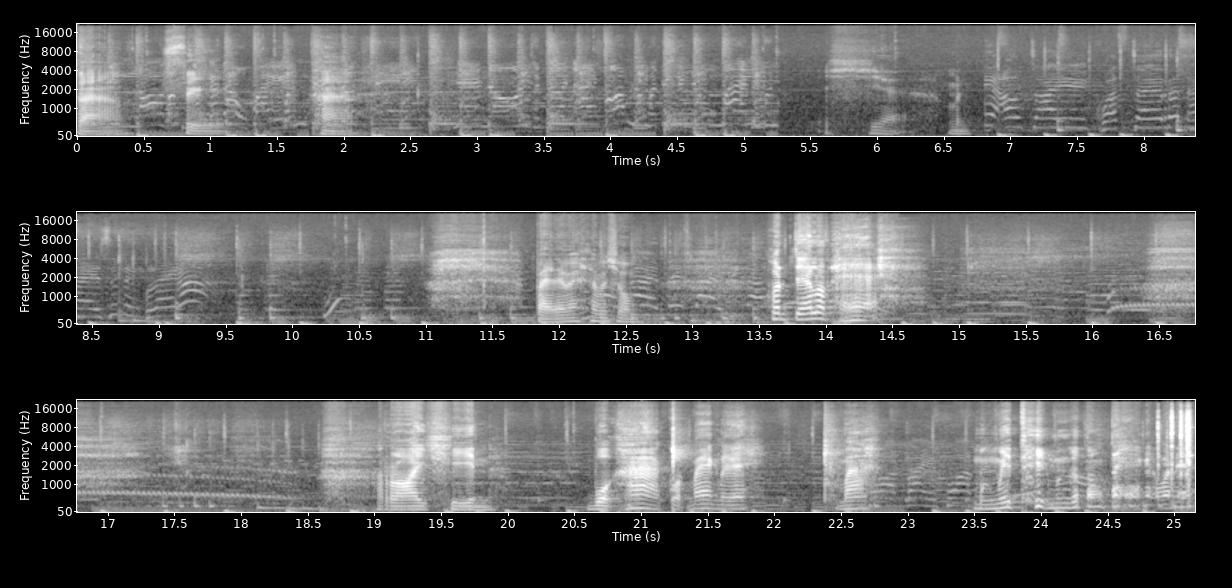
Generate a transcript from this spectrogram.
สามสี่ห้าเฮียมันไปได้ไหมท่านผู้ชม คนแจ้รถแท้รอยคีน บวกห้ากดแม่งเลย มา มึงไม่ติด มึงก็ต้องแตกอะวันนี้ย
